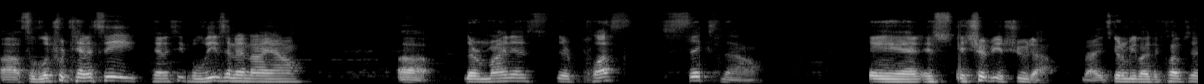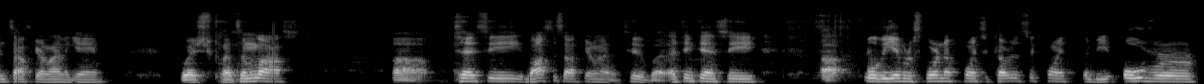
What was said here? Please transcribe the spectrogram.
Uh, so look for Tennessee. Tennessee believes in NIL. Uh, they're minus, they're plus six now and it's it should be a shootout, right? It's going to be like the Clemson South Carolina game, which Clemson lost. Uh, Tennessee lost to South Carolina too, but I think Tennessee uh, will be able to score enough points to cover the six points and be over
